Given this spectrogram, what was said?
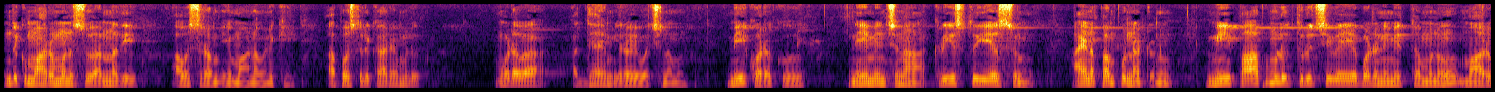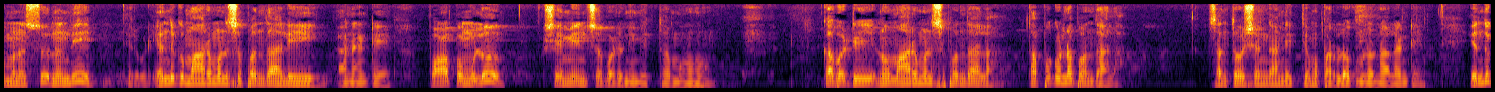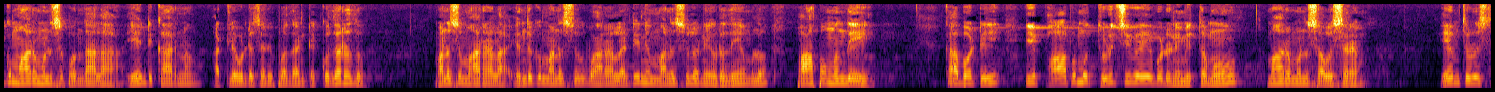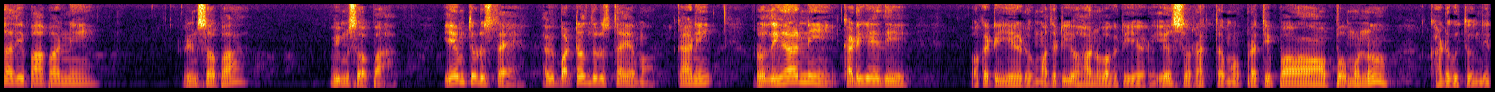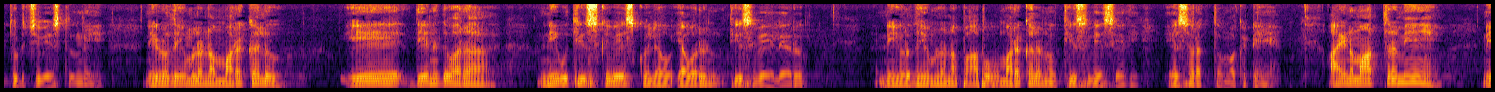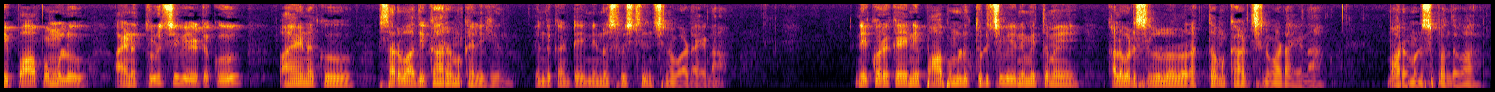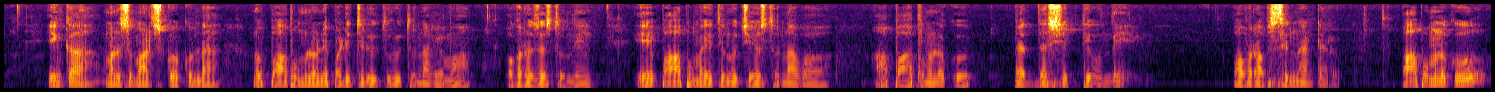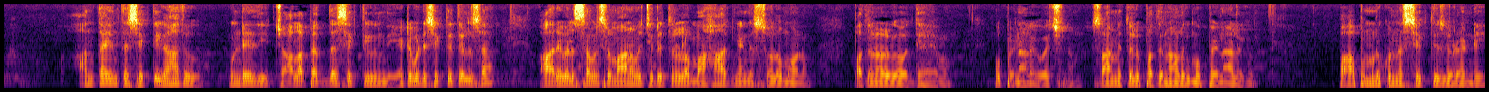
ఎందుకు మారు మనసు అన్నది అవసరం ఈ మానవునికి? అపోస్తుల కార్యములు మూడవ అధ్యాయం ఇరవై వచనము. మీ కొరకు నియమించిన క్రీస్తు యేసును ఆయన పంపునట్లును మీ పాపములు తుడిచివేయబడు నిమిత్తమును మారు మనస్సు నుండి తిరుగుడు. ఎందుకు మారు మనసు పొందాలి? అని అంటే పాపములు క్షమించబడు నిమిత్తము. కాబట్టి నువ్వు మారు మనసు పొందాలా? తప్పకుండా పొందాలా. సంతోషంగా నిత్యము పరలోకంలో ఉండాలంటే ఎందుకు మారు మనసు పొందాలా? ఏంటి కారణం? అట్లే ఉంటే సరిపోదంటే కుదరదు. మనసు మారాలా? ఎందుకు మనసు మారాలంటే నీ మనసులో నీ హృదయంలో పాపం ఉంది. కాబట్టి ఈ పాపము తుడిచివేయబడు నిమిత్తము మారు మనసు అవసరం. ఏం తుడుస్తుంది ఈ పాపాన్ని? రిన్సోపా విమ్సోపా ఏం తుడుస్తాయి? అవి బట్టలు తుడుస్తాయేమో. కానీ హృదయాన్ని కడిగేది ఒకటి ఏడు మొదటి యోహాను ఒకటి ఏడు. యేసు రక్తము ప్రతి పాపమును కడుగుతుంది తుడిచివేస్తుంది. నీ హృదయంలో ఉన్న మరకలు ఏ దేని ద్వారా నీవు తీసుకువేసుకోలేవు ఎవరు తీసివేయలేరు. నీ హృదయంలో ఉన్న పాపపు మరకలను తీసివేసేది యేసు రక్తం ఒకటే. ఆయన మాత్రమే నీ పాపములు ఆయన తుడిచివేయుటకు ఆయనకు సర్వ అధికారం కలిగింది. ఎందుకంటే నిన్ను సృష్టించినవాడు ఆయన నీ కొరకై నీ పాపములు తుడిచివే నిమిత్తమై కలవరిశిలలో రక్తం కార్చినవాడు ఆయన మారు మనసు పొందవా? ఇంకా మనసు మార్చుకోకుండా నువ్వు పాపంలోనే పడి చెరుగు తిరుగుతున్నావేమో. ఒకరోజు వస్తుంది ఏ పాపమైతే నువ్వు చేస్తున్నావో ఆ పాపమునకు పెద్ద శక్తి ఉంది. పవర్ ఆఫ్ సిన్ అంటారు. పాపమునకు అంత ఇంత శక్తి కాదు ఉండేది చాలా పెద్ద శక్తి ఉంది. ఎటువంటి శక్తి తెలుసా? ఆరు వేల సంవత్సరం మానవ చరిత్రలో మహాజ్ఞాని సొలమోను పద్నాలుగో అధ్యాయము ముప్పై నాలుగు వచనం సామెతలు పద్నాలుగు ముప్పై నాలుగు. పాపమునకున్న శక్తి చూడండి.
